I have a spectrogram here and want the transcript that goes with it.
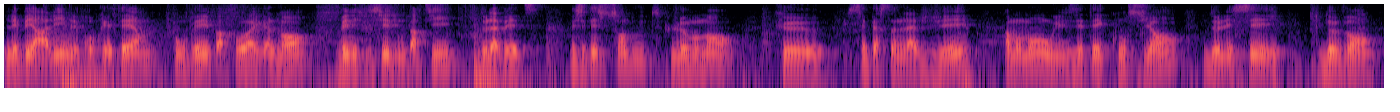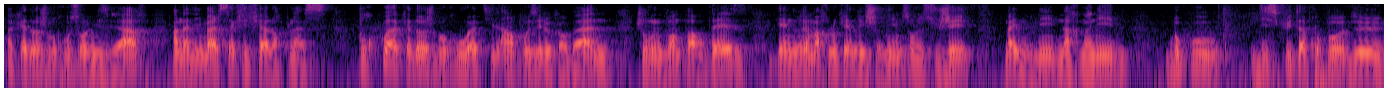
les Béalim, les propriétaires, pouvaient parfois également bénéficier d'une partie de la bête. Mais c'était sans doute le moment que ces personnes-là vivaient, un moment où ils étaient conscients de laisser devant Akadosh Borou sur le Misbéar un animal sacrifié à leur place. Pourquoi Akadosh Borou a-t-il imposé le Korban? J'ouvre une grande parenthèse. Il y a une vraie marloquette rishonim sur le sujet. Maïmonide, Nachmanide. Beaucoup discutent à propos de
